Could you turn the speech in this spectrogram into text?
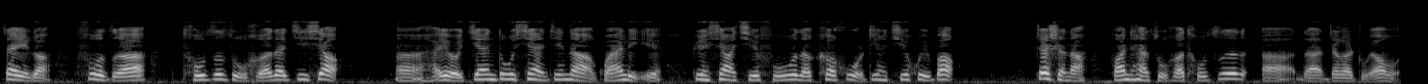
再一个，负责投资组合的绩效，嗯，还有监督现金的管理，并向其服务的客户定期汇报。这是呢，房产组合投资呃的这个主要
